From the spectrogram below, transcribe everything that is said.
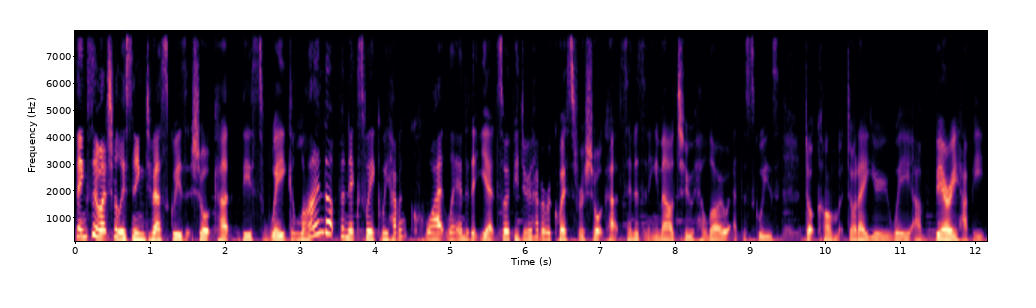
Thanks so much for listening to our Squiz shortcut this week. Lined up for next week, we haven't quite landed it yet. So if you do have a request for a shortcut, send us an email to hello at thesquiz.com.au. We are very happy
